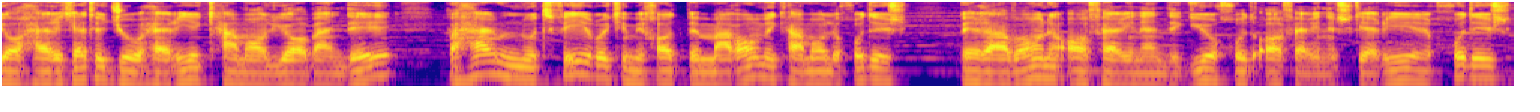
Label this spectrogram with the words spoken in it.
یا حرکت جوهری کمال یابنده و هر نطفه ای رو که می‌خواد به مقام کمال خودش به روان آفرینندگی و خود آفرینشگری خودش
